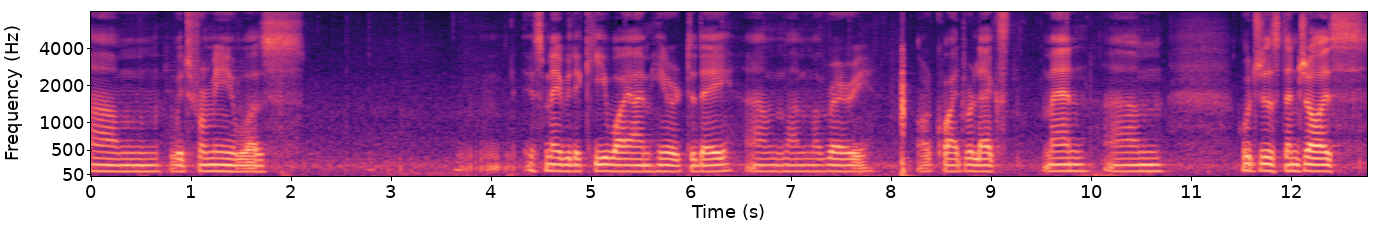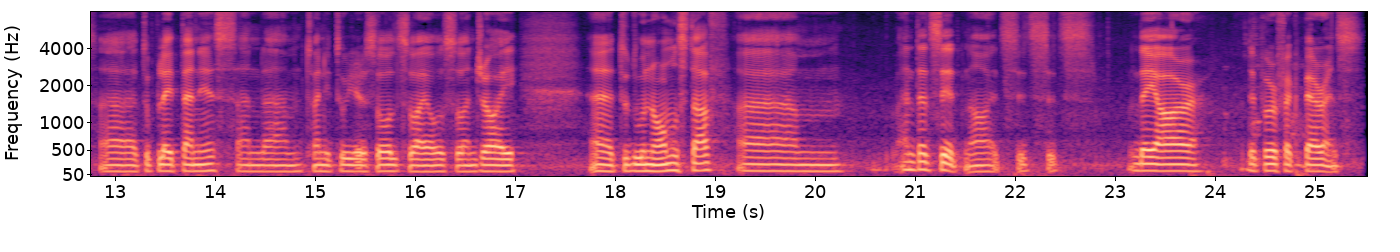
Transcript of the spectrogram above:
um, which for me was is maybe the key why I'm here today. Um, I'm a very or quite relaxed man um, who just enjoys uh, to play tennis, and I'm 22 years old, so I also enjoy uh, to do normal stuff. Um, and that's it. No, it's it's it's they are the perfect parents.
